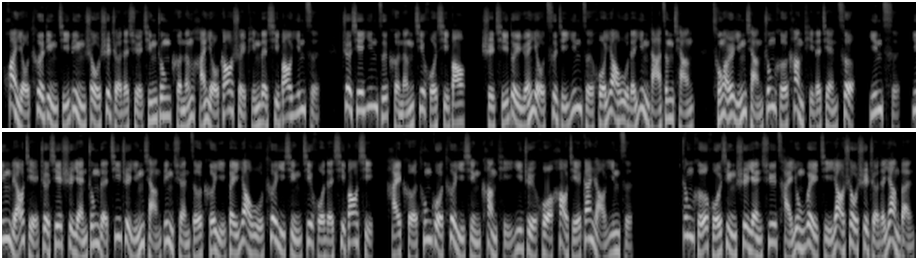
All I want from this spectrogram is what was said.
患有特定疾病受试者的血清中可能含有高水平的细胞因子，这些因子可能激活细胞，使其对原有刺激因子或药物的应答增强，从而影响中和抗体的检测。因此，应了解这些试验中的机制影响，并选择可以被药物特异性激活的细胞系。还可通过特异性抗体抑制或耗竭干扰因子。中和活性试验需采用为给药受试者的样本。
